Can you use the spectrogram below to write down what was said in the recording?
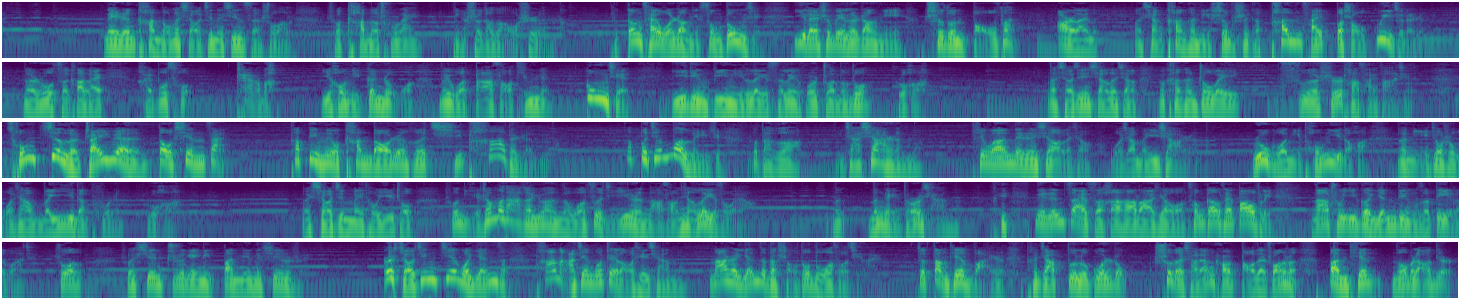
那人看懂了小金的心思，说了：“说看得出来你是个老实人呢。就刚才我让你送东西，一来是为了让你吃顿饱饭，二来呢，我想看看你是不是个贪财不守规矩的人。那如此看来还不错。这样吧。”以后你跟着我为我打扫庭院，工钱一定比你累死累活赚得多，如何？那小金想了想，又看看周围，此时他才发现，从进了宅院到现在，他并没有看到任何其他的人呢。他不禁问了一句：“说大哥，你家下人呢？”听完那人笑了笑：“我家没下人呢。如果你同意的话，那你就是我家唯一的仆人，如何？”那小金眉头一皱，说：“你这么大个院子，我自己一个人打扫，你想累死我呀？能能给多少钱呢？” 那人再次哈哈大笑啊，从刚才包袱里拿出一个银锭子递了过去，说了：“说先支给你半年的薪水。”而小金接过银子，他哪见过这老些钱呢？拿着银子的手都哆嗦起来。就当天晚上，他家炖了锅肉，吃的小两口倒在床上，半天挪不了地儿。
